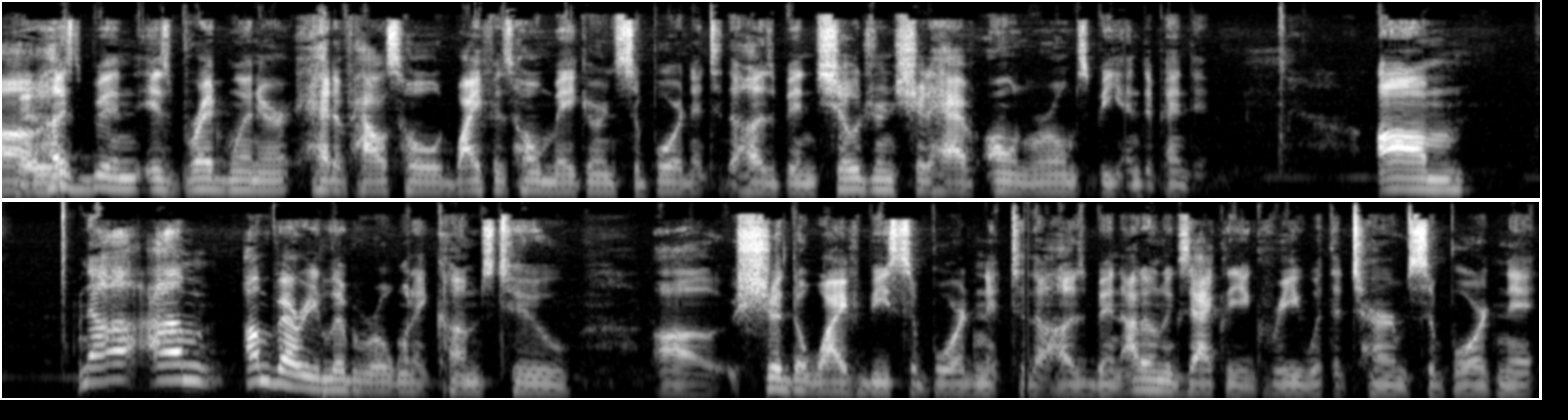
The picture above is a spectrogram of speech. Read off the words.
Uh, husband is breadwinner, head of household. Wife is homemaker and subordinate to the husband. Children should have own rooms, be independent. Um, now I'm I'm very liberal when it comes to uh, should the wife be subordinate to the husband. I don't exactly agree with the term subordinate.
